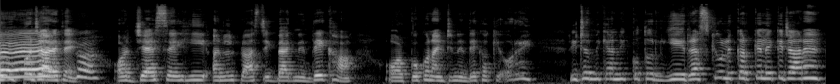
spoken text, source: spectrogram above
ऊपर जा रहे थे। हाँ। और जैसे ही अनिल प्लास्टिक बैग ने देखा और कोको 19 ने देखा कि अरे रीटा मैकेनिक को तो ये रेस्क्यू करके लेके जा रहे हैं।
